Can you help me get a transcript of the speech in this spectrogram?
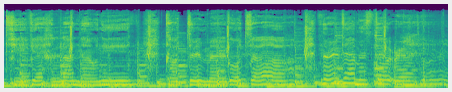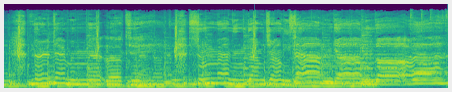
TV에 흘러나오는 것들 말고도 널 닮은 스토리 널 닮은 멜로디 수많은 감정이 담겨는 거야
